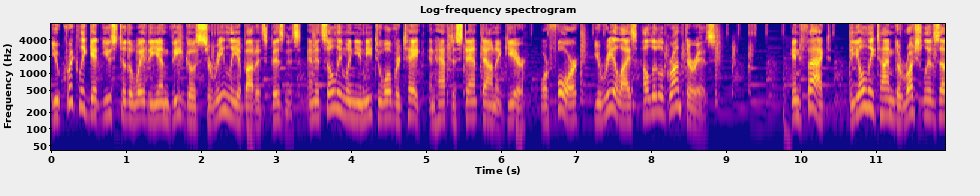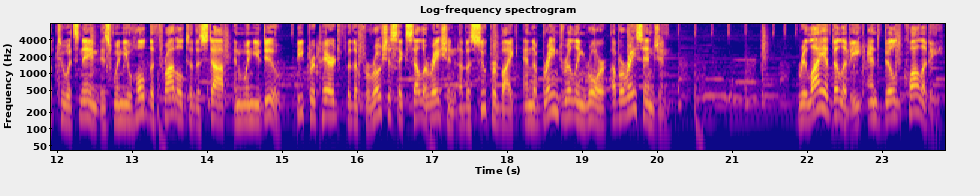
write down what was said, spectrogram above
You quickly get used to the way the MV goes serenely about its business and it's only when you need to overtake and have to stamp down a gear, or four, you realize how little grunt there is. In fact, the only time the rush lives up to its name is when you hold the throttle to the stop and when you do, be prepared for the ferocious acceleration of a superbike and the brain-drilling roar of a race engine. Reliability and build quality.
